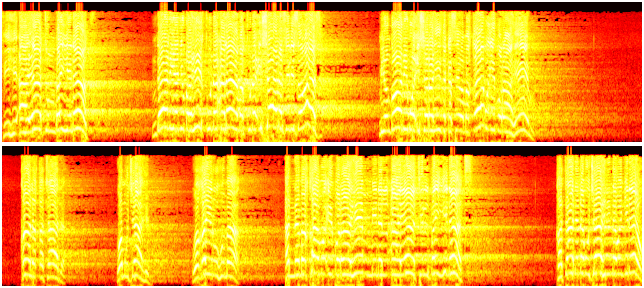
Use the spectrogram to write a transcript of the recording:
Fihi ayatun bayinat ndani ya nyumba hii kuna alama kuna ishara zilizo wazi miongoni mwa ishara hizi akasema maqamu Ibrahim قال قتادة ومجاهد وغيرهما أن مقام إبراهيم ibrahim min alayat albayinat qatada na mujahid na wengineo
